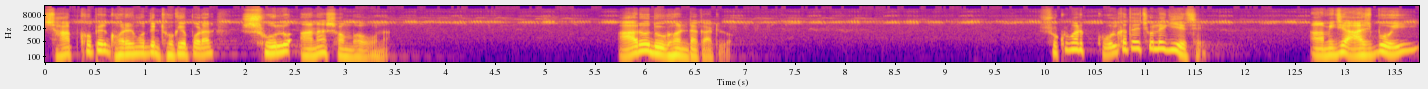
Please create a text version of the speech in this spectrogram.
সাপ খোপের ঘরের মধ্যে ঢুকে পড়ার ষোলো আনা সম্ভাবনা। আরও দু ঘণ্টা কাটল। সুকুমার কলকাতায় চলে গিয়েছে। আমি যে আসবই,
